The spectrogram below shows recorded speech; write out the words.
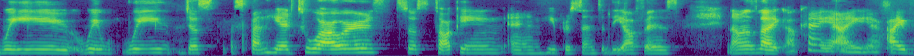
we we we just spent here two hours just talking and he presented the office. And i was like okay i i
